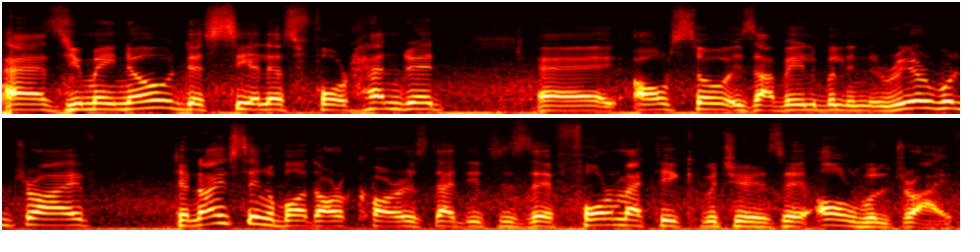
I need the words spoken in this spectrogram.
As you may know, the CLS 400 uh, also is available in rear-wheel drive the nice thing about our car is that it is a 4MATIC, which is an all-wheel drive.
